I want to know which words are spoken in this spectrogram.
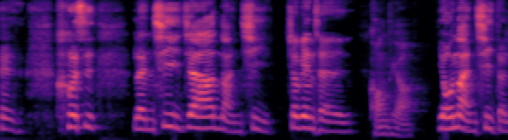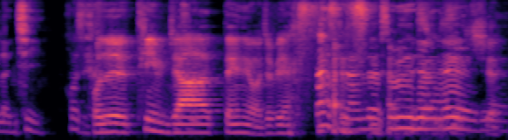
类的，或是冷气加暖气就变成空调，有暖气的冷气，或者或是 Team 加 Daniel 就变三十男的是不是？哎，对，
